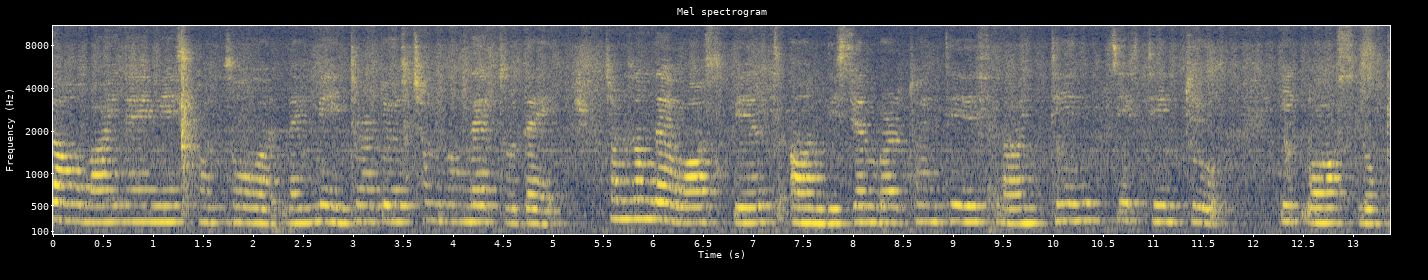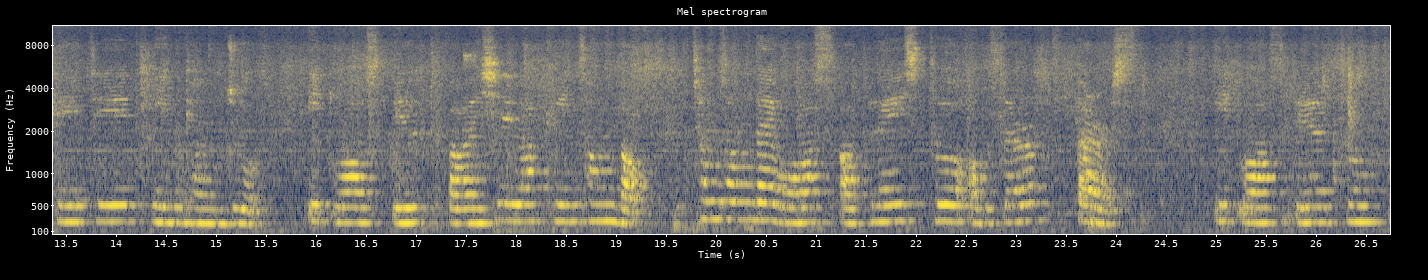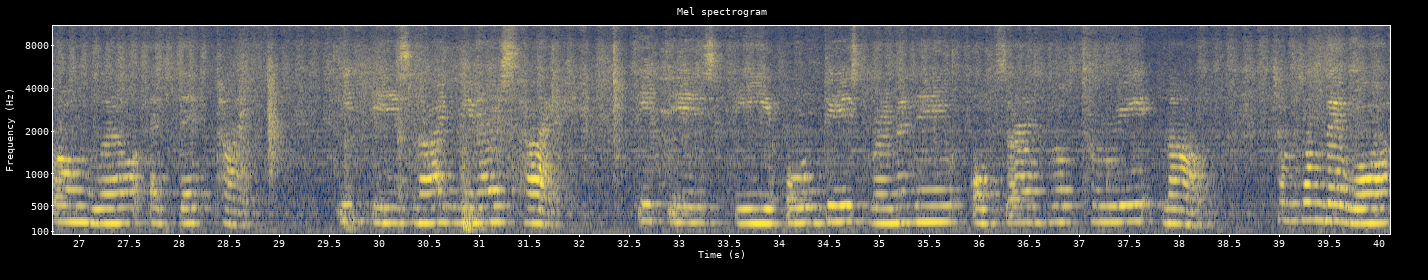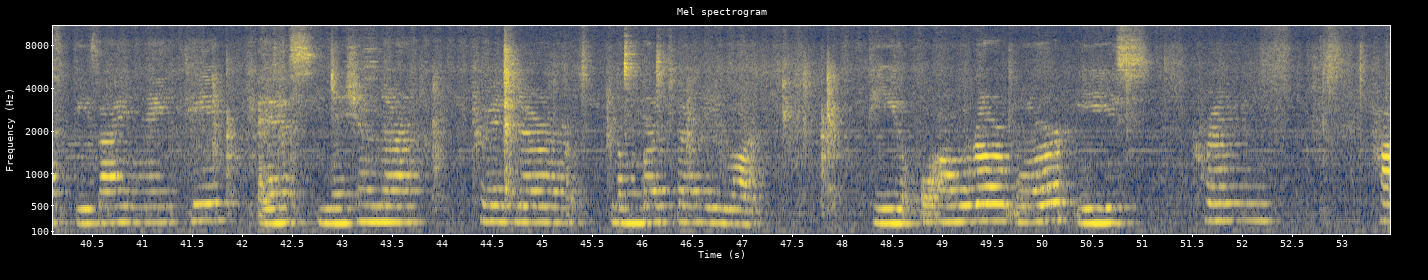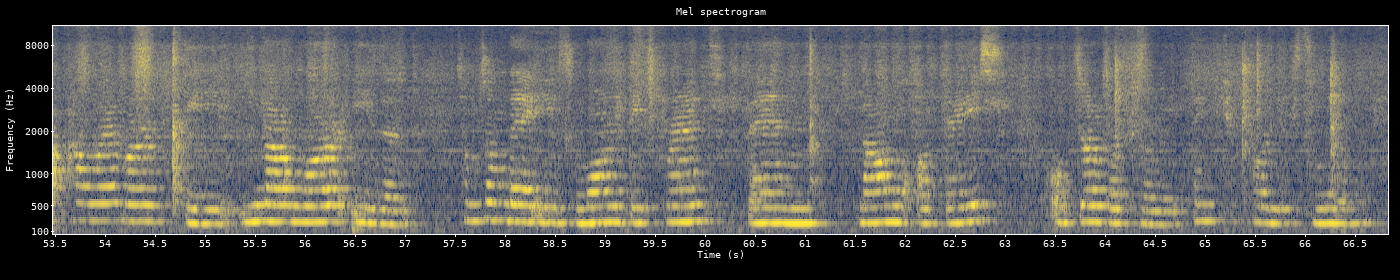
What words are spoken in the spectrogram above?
Hello, my name is Kwon So-won. Let me introduce Cheongseongdae today. Cheongseongdae was built on December 20, 1962. It was located in Gyeongju. It was built by Silla Queen Seongdeok. Cheongseongdae was a place to observe stars. It was built from well at that time. It is 9 meters high. It is the oldest remaining observatory now. Cheongseongdae was designated as National Treasure number 31. The outer wall is cramped However, the inner wall isn't. Samsung is more different than nowadays observatory. Thank you for listening.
